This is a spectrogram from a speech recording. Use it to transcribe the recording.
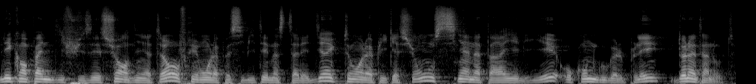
les campagnes diffusées sur ordinateur offriront la possibilité d'installer directement l'application si un appareil est lié au compte Google Play de l'internaute.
